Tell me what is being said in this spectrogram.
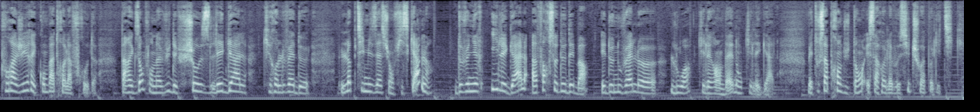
pour agir et combattre la fraude. Par exemple, on a vu des choses légales qui relevaient de l'optimisation fiscale, devenir illégales à force de débats et de nouvelles euh, lois qui les rendaient donc illégales. Mais tout ça prend du temps et ça relève aussi de choix politiques.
